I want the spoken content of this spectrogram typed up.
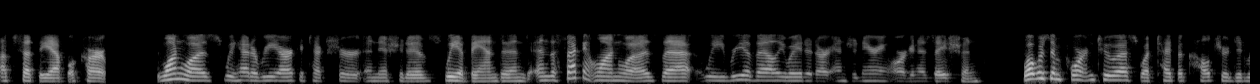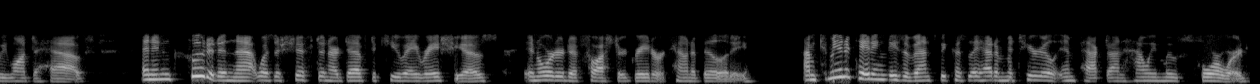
upset the apple cart. One was we had a re-architecture initiative we abandoned, and the second one was that we reevaluated our engineering organization. What was important to us? What type of culture did we want to have? And included in that was a shift in our dev to QA ratios in order to foster greater accountability. I'm communicating these events because they had a material impact on how we moved forward.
